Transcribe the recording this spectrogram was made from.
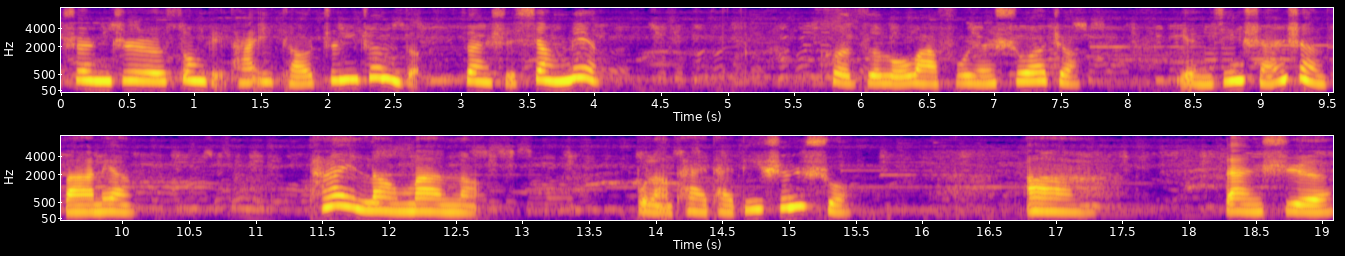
甚至送给他一条真正的钻石项链。克兹罗瓦夫人说着，眼睛闪闪发亮。太浪漫了，布朗太太低声说：“啊，但是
